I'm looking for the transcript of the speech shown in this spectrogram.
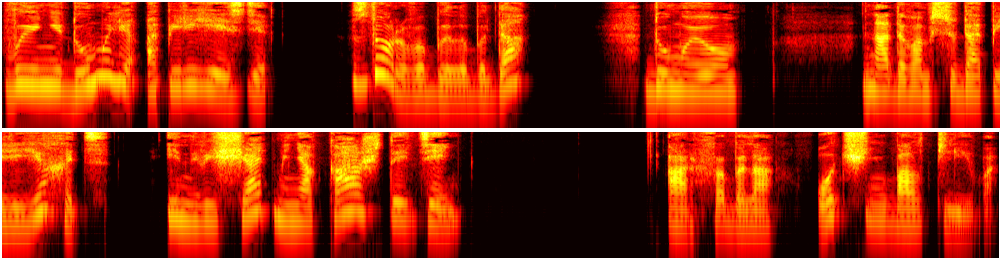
Вы не думали о переезде? Здорово было бы, да? Думаю, надо вам сюда переехать и навещать меня каждый день. Арфа была очень болтлива.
